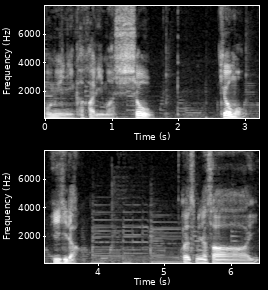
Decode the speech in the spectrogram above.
お目にかかりましょう。今日もいい日だ。おやすみなさい。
